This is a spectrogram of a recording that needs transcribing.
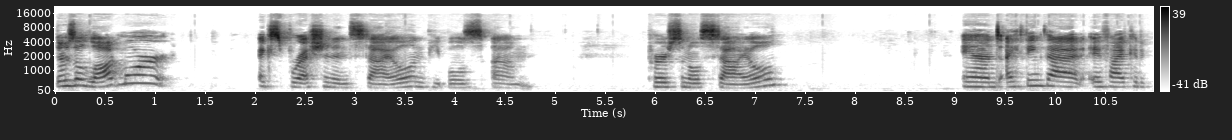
there's a lot more expression and style in people's um, personal style. And I think that if I could,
